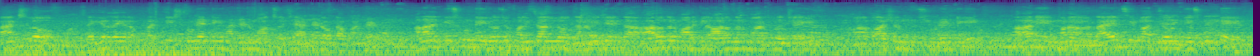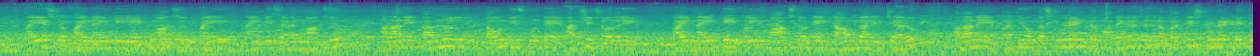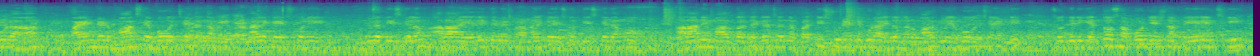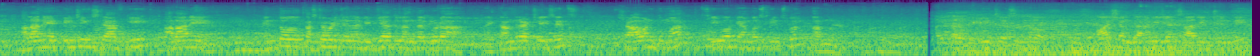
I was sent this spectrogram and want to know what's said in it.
మ్యాథ్స్లో దగ్గర దగ్గర ప్రతి స్టూడెంట్కి హండ్రెడ్ మార్క్స్ వచ్చాయి హండ్రెడ్ అవుట్ ఆఫ్ హండ్రెడ్ అలానే తీసుకుంటే ఈరోజు ఫలితాల్లో ఘన విజయంగా ఆరు వందల మార్కులు ఆరు వందల మార్కులు వచ్చాయి మా భాషం స్టూడెంట్కి అలానే మన రాయలసీమ జోన్ తీసుకుంటే highest five ninety eight marks five ninety seven marks అలానే కర్నూలు టౌన్ తీసుకుంటే Harshi Chowdary five ninety three marks తోటి టాప్గా నిలిచారు. అలానే ప్రతి ఒక్క స్టూడెంట్ మా దగ్గర చదివిన ప్రతి స్టూడెంట్కి కూడా ఫైవ్ హండ్రెడ్ మార్క్స్ ఎబో వచ్చే విధంగా మేము ప్రణాళిక వేసుకొని ముందుగా తీసుకెళ్ళాం. అలా ఏదైతే మేము ప్రణాళిక తీసుకొని తీసుకెళ్ళాము. అలానే మా దగ్గర చదివిన ప్రతి స్టూడెంట్కి కూడా ఐదు వందల మార్కులు ఎబో వచ్చాయండి. సో దీనికి ఎంతో సపోర్ట్ చేసిన పేరెంట్స్కి అలానే టీచింగ్ స్టాఫ్కి అలానే ఎంతో కష్టపడి చదివిన విద్యార్థులందరూ కూడా congratulations Shravan Kumar CO campus principal Kurnool. ఫలితాలు రిలీజ్ చేసిందో భాష్యం ఘన విజయం సాధించింది.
